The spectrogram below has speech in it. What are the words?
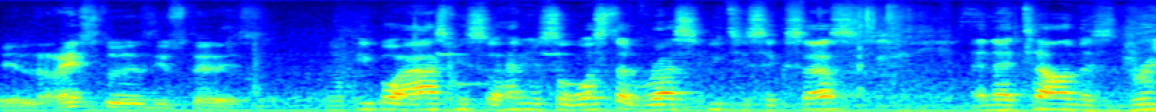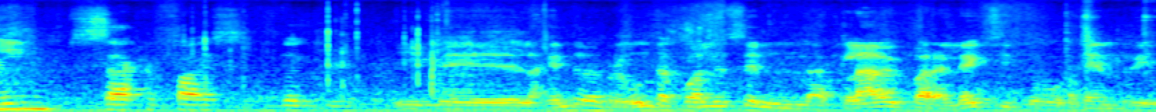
El resto es de ustedes. You know, people ask me, so Henry, so what's the recipe to success? And I tell them it's dream, sacrifice, victory. Y me- la gente me pregunta cuál es el- la clave para el éxito, Henry.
